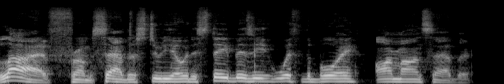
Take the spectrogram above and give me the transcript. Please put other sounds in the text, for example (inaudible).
Live from Sadler Studio, it is Stay Busy with the boy, Armand Sadler.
